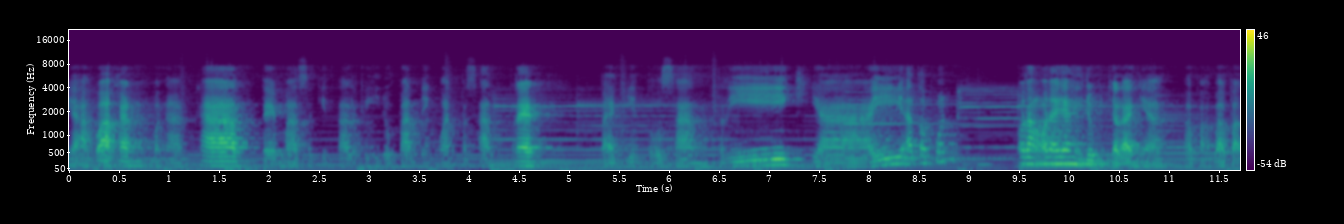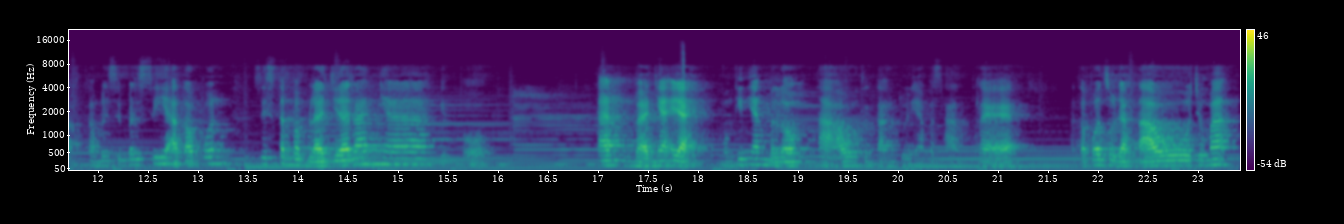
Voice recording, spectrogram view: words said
ya aku akan mengangkat tema sekitar kehidupan lingkungan pesantren baik itu santri, kiai ataupun orang-orang yang hidup di jalannya, bapak-bapak tukang bersih-bersih ataupun sistem pembelajarannya gitu. Kan banyak ya, mungkin yang belum tahu tentang dunia pesantren ataupun sudah tahu cuma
